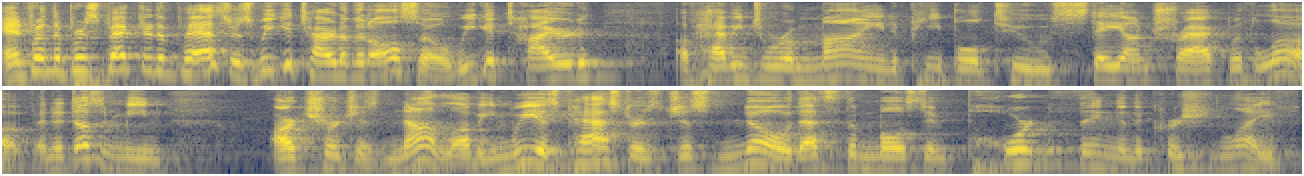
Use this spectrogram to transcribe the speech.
And from the perspective of pastors, we get tired of it also. We get tired of having to remind people to stay on track with love. And it doesn't mean our church is not loving, we as pastors just know that's the most important thing in the Christian life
